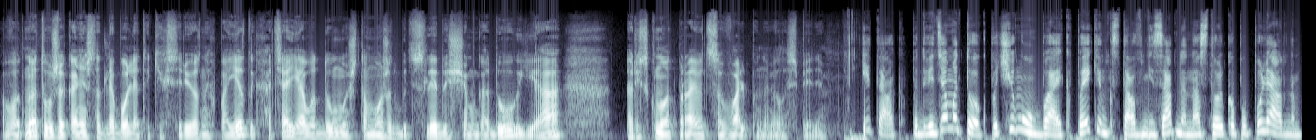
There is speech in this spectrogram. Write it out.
Вот. Но это уже, конечно, для более таких серьезных поездок, хотя я вот думаю, что, может быть, в следующем году я рискну отправиться в Альпы на велосипеде. Итак, подведем итог. Почему байкпекинг стал внезапно настолько популярным?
